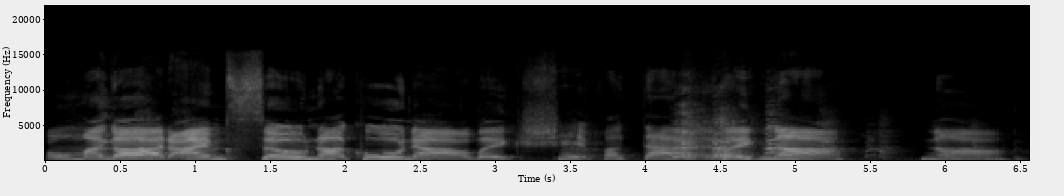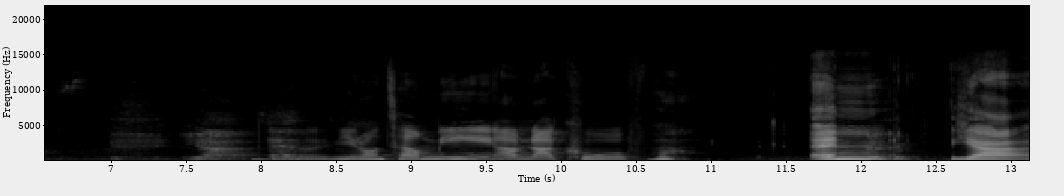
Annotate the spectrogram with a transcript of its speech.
oh my god, I'm so not cool now. Like shit, fuck that. Like nah. Nah. yeah uh, You don't tell me I'm not cool. and yeah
